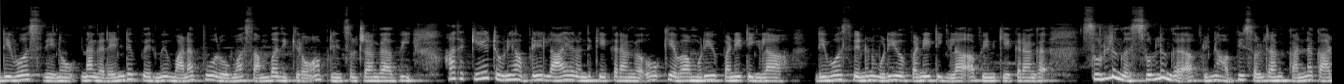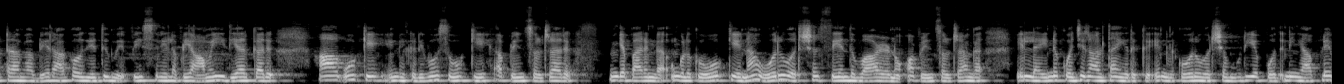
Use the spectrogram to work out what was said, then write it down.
டிவோர்ஸ் வேணும். நாங்கள் ரெண்டு பேருமே மனப்பூர்வமாக சம்பாதிக்கிறோம் அப்படின்னு சொல்கிறாங்க அபி. அதை கேட்டோடனே அப்படியே லாயர் வந்து கேட்குறாங்க ஓகேவா முடிவு பண்ணிட்டீங்களா? டிவோர்ஸ் வேணும்னு முடிவு பண்ணிட்டீங்களா? அப்படின்னு கேட்குறாங்க சொல்லுங்க சொல்லுங்க அப்படின்னு அப்படி சொல்கிறாங்க கண்ணை காட்டுறாங்க. அப்படியே ராகவ் எதுவுமே பேசவே இல்லை. அப்படியே அமைதியாக இருக்கார். ஆ ஓகே எங்களுக்கு டிவோர்ஸ் ஓகே அப்படின்னு சொல்கிறாரு இங்கே பாருங்கள் உங்களுக்கு ஓகேனா ஒரு வருஷம் சேர்ந்து வாழணும் அப்படின்னு சொல்கிறாங்க இல்லை இன்னும் கொஞ்ச நாள் தான் இருக்குது எங்களுக்கு ஒரு வருஷம் முடிய போகுது. நீங்கள் அப்ளை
